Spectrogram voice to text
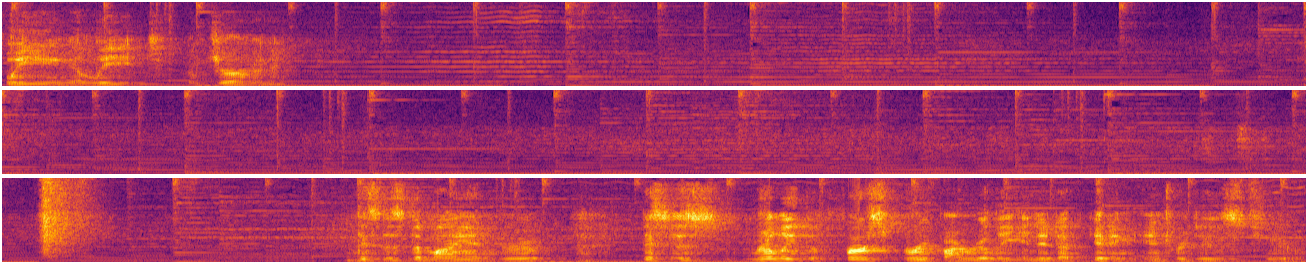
fleeing elite of Germany. This is the Mayan group. This is really the first group I really ended up getting introduced to.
